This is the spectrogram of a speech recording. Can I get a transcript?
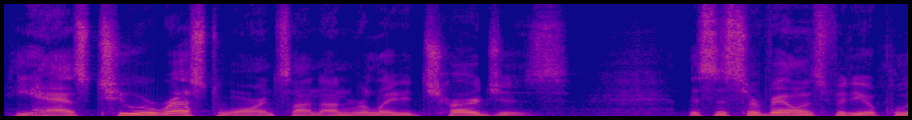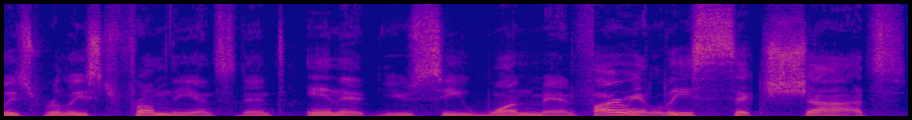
He has two arrest warrants on unrelated charges. This is surveillance video police released from the incident. In it, you see one man firing at least six shots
